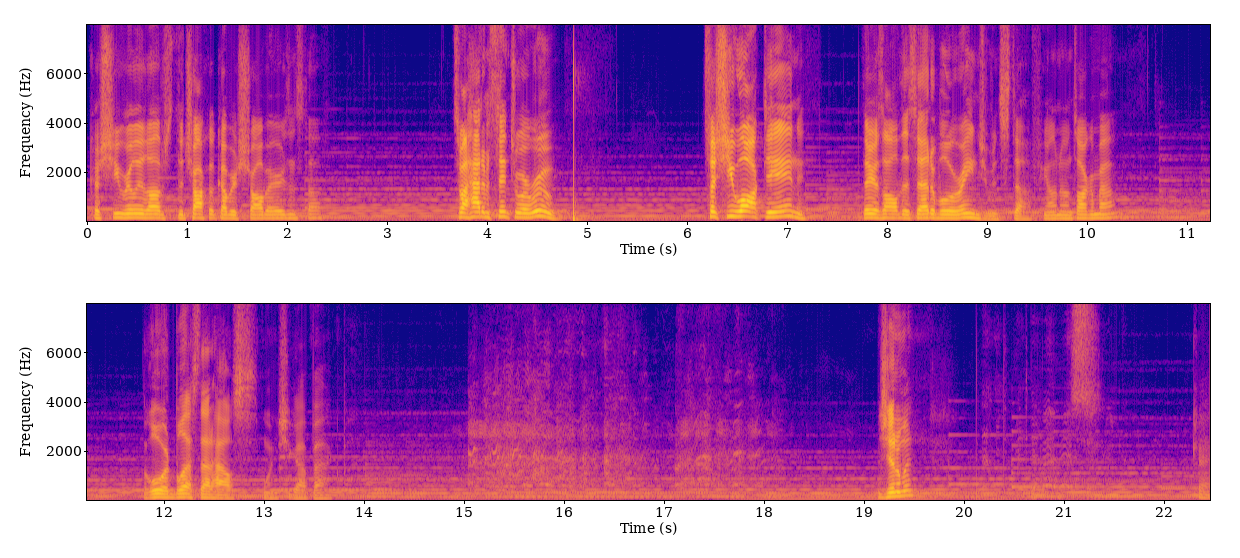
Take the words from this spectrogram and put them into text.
because she really loves the chocolate covered strawberries and stuff. So I had him sent to her room. So she walked in, and there's all this edible arrangement stuff. Y'all know what I'm talking about? The Lord blessed that house when she got back. Gentlemen? Okay.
